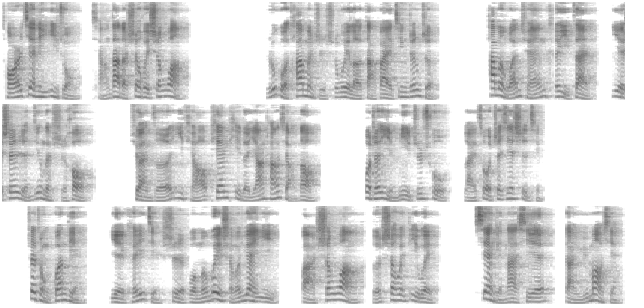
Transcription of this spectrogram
从而建立一种强大的社会声望。如果他们只是为了打败竞争者，他们完全可以在夜深人静的时候选择一条偏僻的羊肠小道或者隐秘之处来做这些事情。这种观点也可以解释我们为什么愿意把声望和社会地位献给那些敢于冒险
